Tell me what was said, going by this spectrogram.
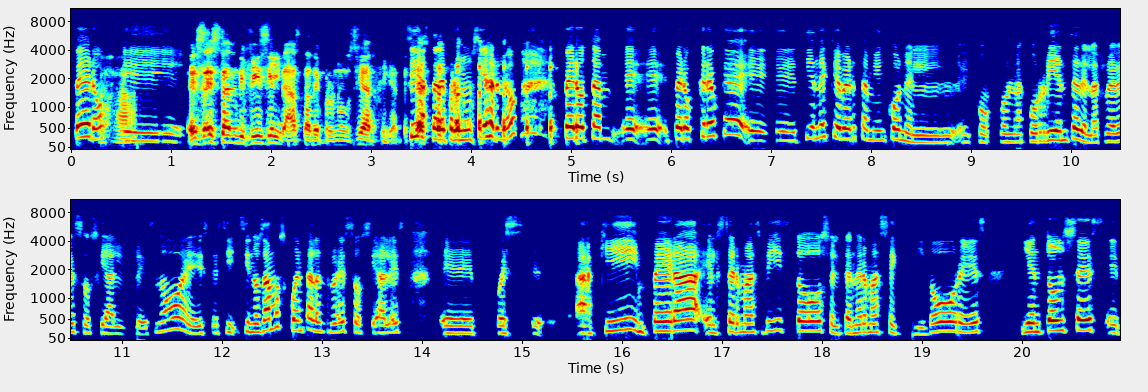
pero... Eh, es, es, tan difícil hasta de pronunciar, fíjate. Sí, hasta de pronunciar, ¿no? Pero, tam, eh, pero creo que tiene que ver también con, el, con, con, la corriente de las redes sociales, ¿no? Este, si, si nos damos cuenta, las redes sociales, pues aquí impera el ser más vistos, el tener más seguidores, y entonces, eh,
